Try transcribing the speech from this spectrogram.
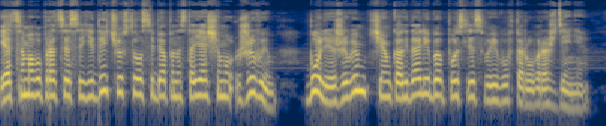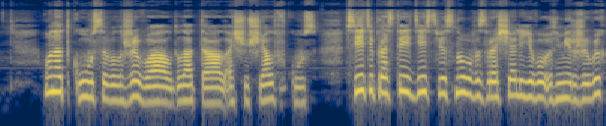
и от самого процесса еды чувствовал себя по-настоящему живым, более живым, чем когда-либо после своего второго рождения. Он откусывал, жевал, глотал, ощущал вкус. Все эти простые действия снова возвращали его в мир живых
